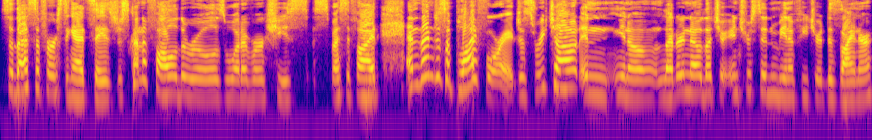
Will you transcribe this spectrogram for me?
So that's the first thing I'd say is just kind of follow the rules, whatever she's specified, and then just apply for it. Just reach out and, you know, let her know that you're interested in being a featured designer.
